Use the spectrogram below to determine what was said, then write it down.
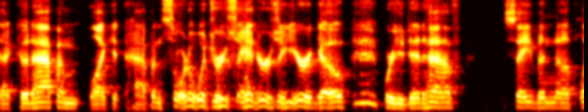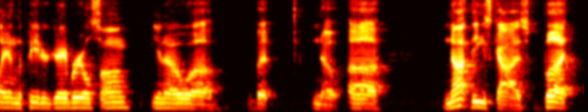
that could happen, like it happened sort of with Drew Sanders a year ago, where you did have Saban uh, playing the Peter Gabriel song, you know. Uh, but no, uh, not these guys. But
